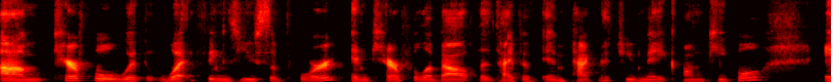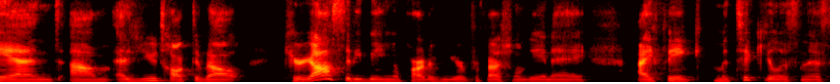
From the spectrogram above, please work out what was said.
um, careful with what things you support and careful about the type of impact that you make on people and um, as you talked about curiosity being a part of your professional dna i think meticulousness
